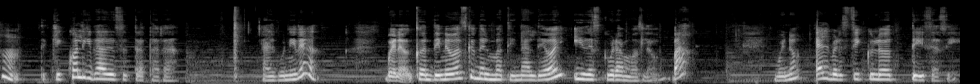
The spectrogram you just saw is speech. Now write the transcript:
Hmm, ¿De qué cualidades se tratará? ¿Alguna idea? Bueno, continuemos con el matinal de hoy y descubrámoslo, ¿va? Bueno, el versículo dice así.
